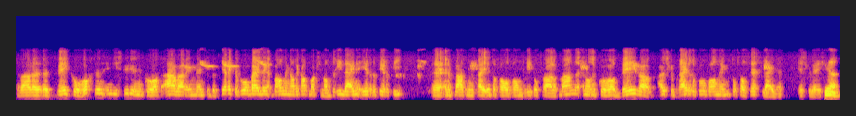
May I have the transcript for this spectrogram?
Er waren uh, twee cohorten in die studie. In cohort A waarin mensen beperkte voorbehandeling hadden gehad, maximaal drie lijnen eerdere therapie. Uh, en een platinumvrij interval van 3 tot 12 maanden. En was een cohort B waar uitgebreidere voorbehandeling tot wel zes lijnen is geweest. Ja.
